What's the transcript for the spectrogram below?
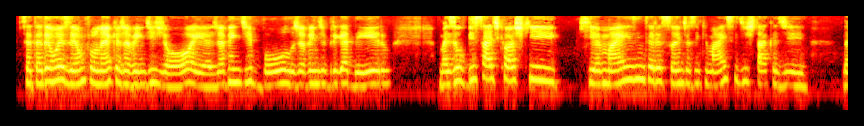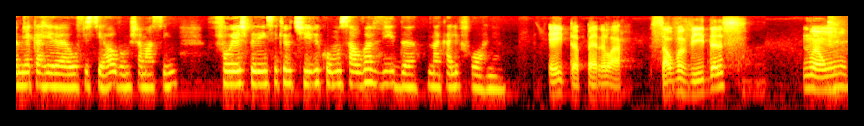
Você até deu um exemplo, né? Que eu já vendi joia, já vendi bolo, já vendi brigadeiro. Mas o B-side que eu acho que, que é mais interessante, assim, que mais se destaca de, da minha carreira oficial, vamos chamar assim, foi a experiência que eu tive como salva-vida na Califórnia. Eita, pera lá. Salva-vidas não é um,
